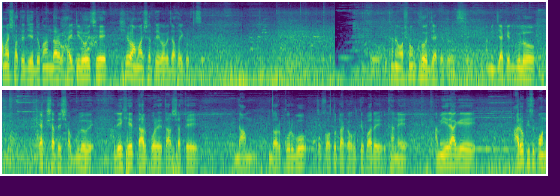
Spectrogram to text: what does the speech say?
আমার সাথে যে দোকানদার ভাইটি রয়েছে, সেও আমার সাথে এভাবে যাচাই করতেছে। তো এখানে অসংখ্য জ্যাকেট রয়েছে। আমি জ্যাকেটগুলো একসাথে সবগুলো রেখে তারপরে তার সাথে দাম দর করব যে কত টাকা হতে পারে এখানে। আমি এর আগে আরও কিছু পণ্য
